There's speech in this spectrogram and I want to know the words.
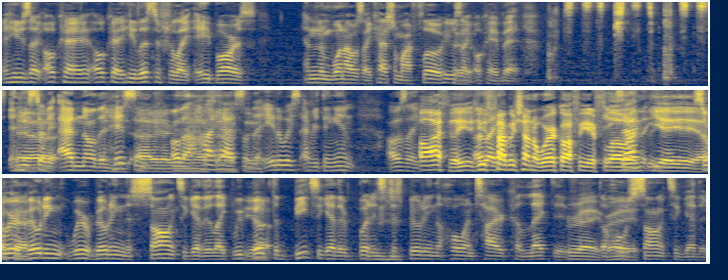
and he was like, okay, okay. He listened for like eight bars, and then when I was like catching my flow, he was Yeah. like, okay, bet. And he started adding all the hits and all the hi hats and the after. 808s, everything in. I was like, Oh, I feel you. He was like- probably trying to work off of your flow. Exactly. And, yeah, yeah, yeah. So we were building, we were building the song together. Like we Yeah. built the beat together, but it's Mhm. just building the whole entire collective, Right, the whole song together.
